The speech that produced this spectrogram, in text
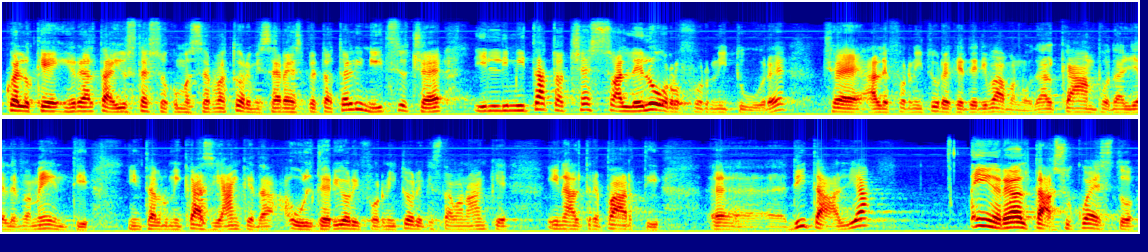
quello che in realtà io stesso come osservatore mi sarei aspettato all'inizio, cioè il limitato accesso alle loro forniture, cioè alle forniture che derivavano dal campo, dagli allevamenti, in taluni casi anche da ulteriori fornitori che stavano anche in altre parti eh, d'Italia, in realtà su questo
